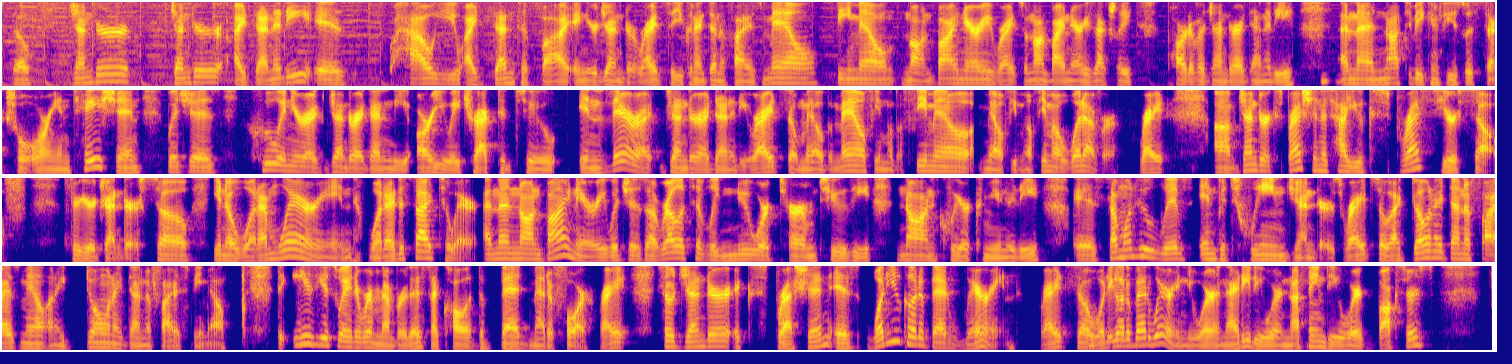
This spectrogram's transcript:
So gender gender identity is how you identify in your gender, right? So you can identify as male, female, non-binary, right? So non-binary is actually part of a gender identity. Mm-hmm. And then not to be confused with sexual orientation, which is who in your gender identity are you attracted to in their gender identity, right? So male to male, female to female, male, female, female, whatever, right? Um, gender expression is how you express yourself through your gender. So, you know, what I'm wearing, what I decide to wear. And then non binary, which is a relatively newer term to the non queer community, is someone who lives in between genders, right? So I don't identify as male and I don't identify as female. The easiest way to remember this, I call it the bed metaphor, right? So gender expression is what do you go to bed wearing? Right. So, what do you mm-hmm. go to bed wearing? Do you wear a nightie? Do you wear nothing? Do you wear boxers?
